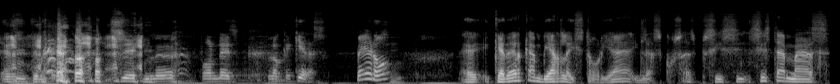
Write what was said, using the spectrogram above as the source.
Este, Sí. le pones lo que quieras, pero eh, querer cambiar la historia y las cosas, pues, sí, sí, sí está más,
